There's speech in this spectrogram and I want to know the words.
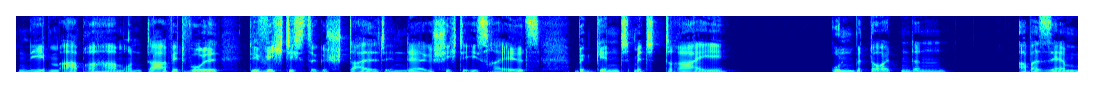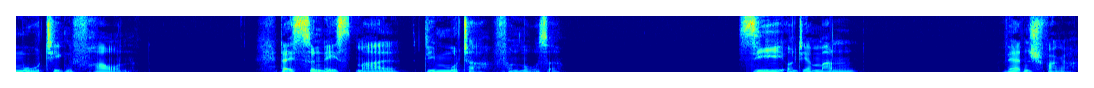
neben Abraham und David wohl die wichtigste Gestalt in der Geschichte Israels, beginnt mit drei unbedeutenden, aber sehr mutigen Frauen. Da ist zunächst mal die Mutter von Mose. Sie und ihr Mann werden schwanger,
